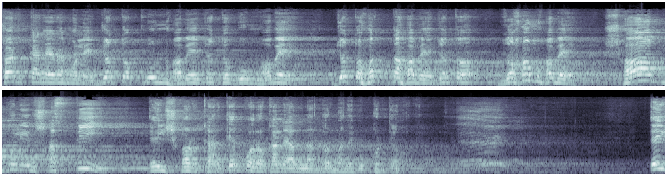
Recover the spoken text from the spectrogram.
সরকারের আমলে যত খুন হবে, যত গুম হবে, যত হত্যা হবে, যত জখম হবে, সবগুলির শাস্তি এই সরকারকে পরকালে আল্লাহর দরবারে বুক করতে হবে। এই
